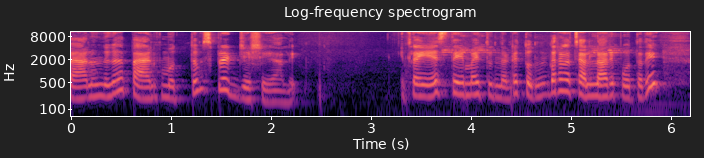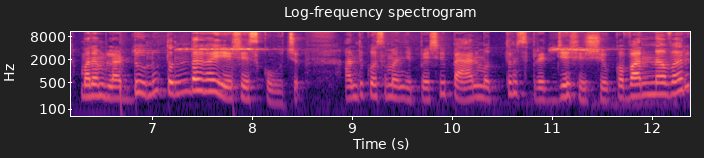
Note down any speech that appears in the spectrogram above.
ప్యాన్ ఉంది కదా ప్యాన్కి మొత్తం స్ప్రెడ్ చేసేయాలి. ఇట్లా వేస్తే ఏమవుతుందంటే తొందరగా చల్లారిపోతుంది. మనం లడ్డూను తొందరగా వేసేసుకోవచ్చు. అందుకోసం అని చెప్పేసి ప్యాన్ మొత్తం స్ప్రెడ్ చేసేసి ఒక వన్ అవర్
